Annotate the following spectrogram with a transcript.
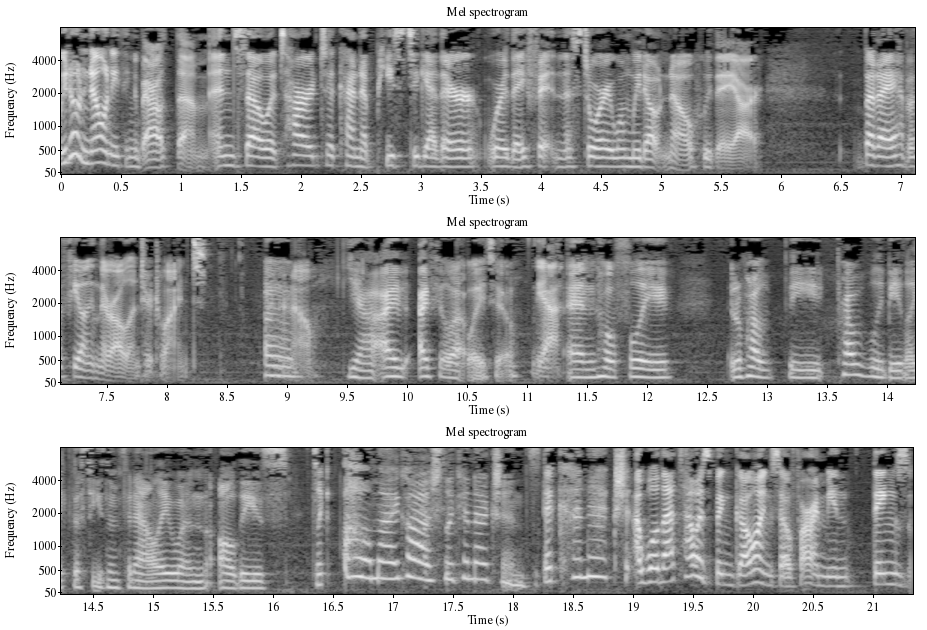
We don't know anything about them, and so it's hard to kind of piece together where they fit in the story when we don't know who they are. But I have a feeling they're all intertwined. I don't know. Yeah, I I feel that way too. Yeah. and hopefully it'll probably be probably be like the season finale when all these it's like oh my gosh the connections. The connection. Well, that's how it's been going so far. I mean, things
